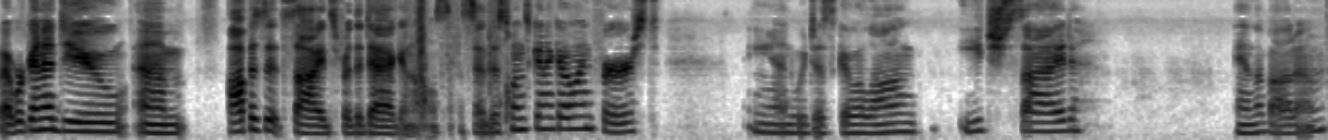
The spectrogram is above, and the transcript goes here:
But we're going to do um, opposite sides for the diagonals. So this one's going to go in first. And we just go along each side and the bottom.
